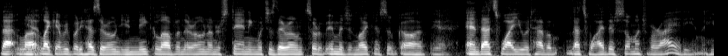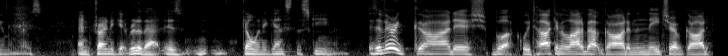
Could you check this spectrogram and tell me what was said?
that love, Yeah. like everybody has their own unique love and their own understanding, which is their own sort of image and likeness of God, Yeah. and that's why you would have a. That's why there's so much variety in the human race, and trying to get rid of that is n- going against the scheme. It's a very God-ish book. We're talking a lot about God and the nature of God, and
